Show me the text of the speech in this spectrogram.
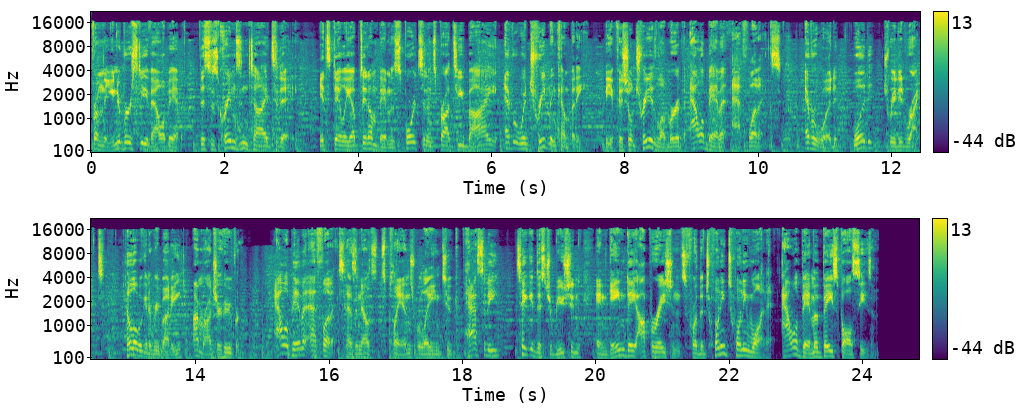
From the University of Alabama, this is Crimson Tide Today. It's daily update on Bama sports, and it's brought to you by Everwood Treatment Company, the official treated lumber of Alabama athletics. Everwood, wood treated right. Hello again, everybody. I'm Roger Hoover. Alabama Athletics has announced its plans relating to capacity, ticket distribution, and game day operations for the 2021 Alabama baseball season.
